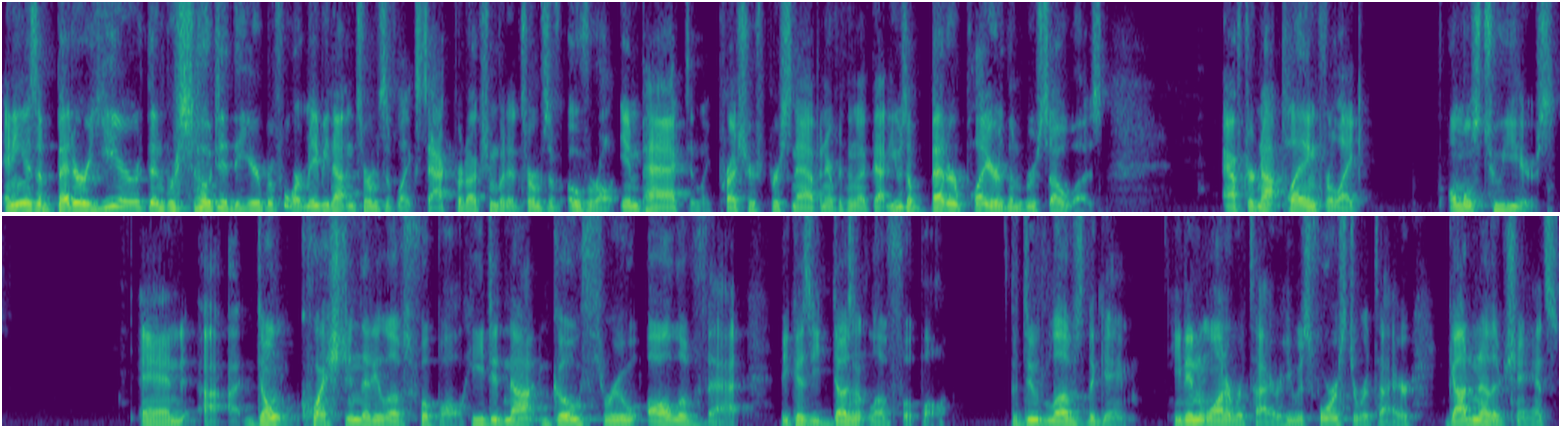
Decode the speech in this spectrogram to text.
and he has a better year than Rousseau did the year before. Maybe not in terms of like sack production, but in terms of overall impact and like pressures per snap and everything like that. He was a better player than Rousseau was after not playing for like almost two years. And uh, don't question that he loves football. He did not go through all of that because he doesn't love football. The dude loves the game. He didn't want to retire. He was forced to retire, got another chance,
